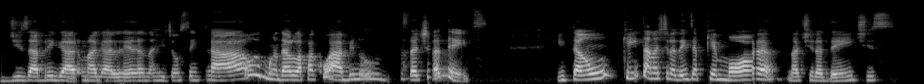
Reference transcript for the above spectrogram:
Desabrigaram uma galera na região central e mandaram lá para Coab, no, na cidade de Tiradentes. Então, quem está na Tiradentes é porque mora na Tiradentes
